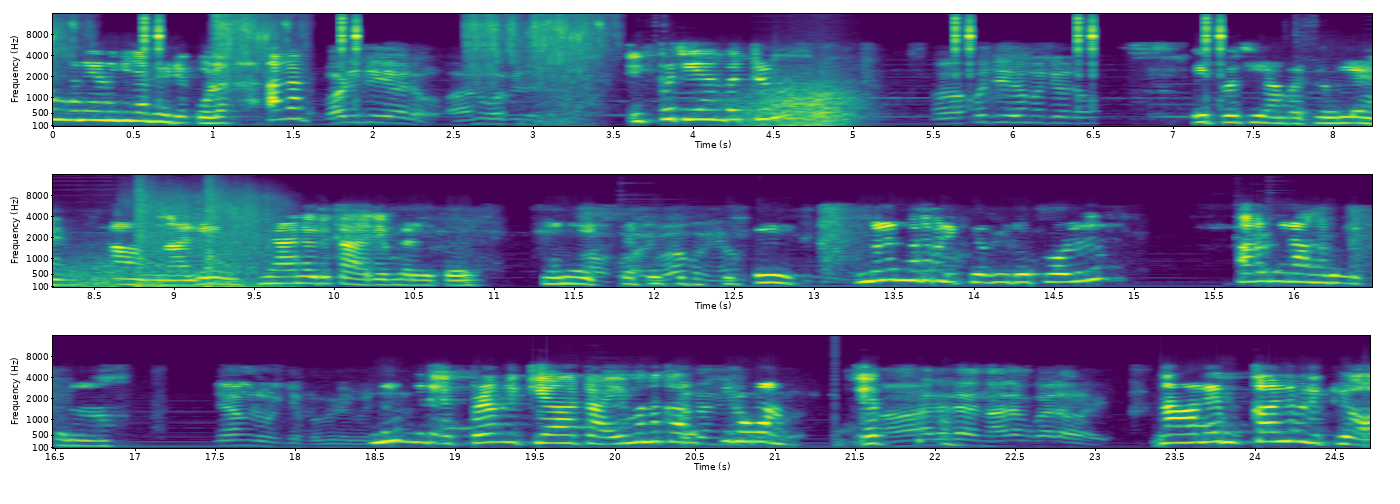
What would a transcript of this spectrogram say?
അങ്ങനെയാണെങ്കിൽ ഞാൻ വീഡിയോ കോൾ അല്ല ഇപ്പൊ ചെയ്യാൻ പറ്റും? ഇപ്പൊ ചെയ്യാൻ പറ്റൂല്ലേ ആ എന്നാലേ ഞാനൊരു കാര്യം പറയട്ടെ. ഞാൻ എക്സെപ്റ്റ് കൊടുത്തിട്ട് നിങ്ങൾ ഇങ്ങോട്ട് വിളിക്കോ വീഡിയോ കോൾ അല്ല ഞാൻ അങ്ങോട്ട് വിളിക്കണോ? നിങ്ങൾ ഇങ്ങോട്ട് എപ്പോഴാ വിളിക്കുക? ടൈം ഒന്ന് കറക്റ്റ് നാലേ മുക്കാലിന് വിളിക്കോ?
